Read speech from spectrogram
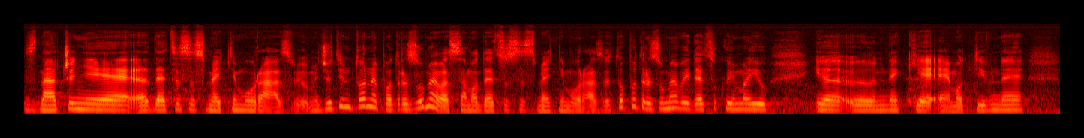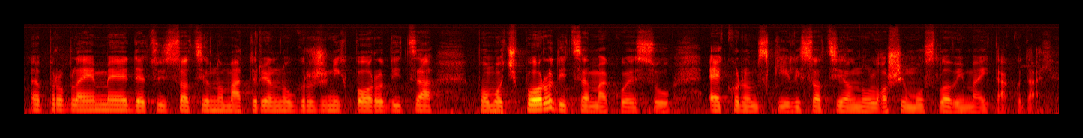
značenje je e, deca sa smetnjama u razvoju. Međutim, to ne podrazumeva samo decu sa smetnjama u razvoju, to podrazumeva i decu koji imaju e, e, neke emotivne probleme, decu iz socijalno-materijalno ugroženih porodica, pomoć porodicama koje su ekonomski ili socijalno u lošim uslovima i tako dalje.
